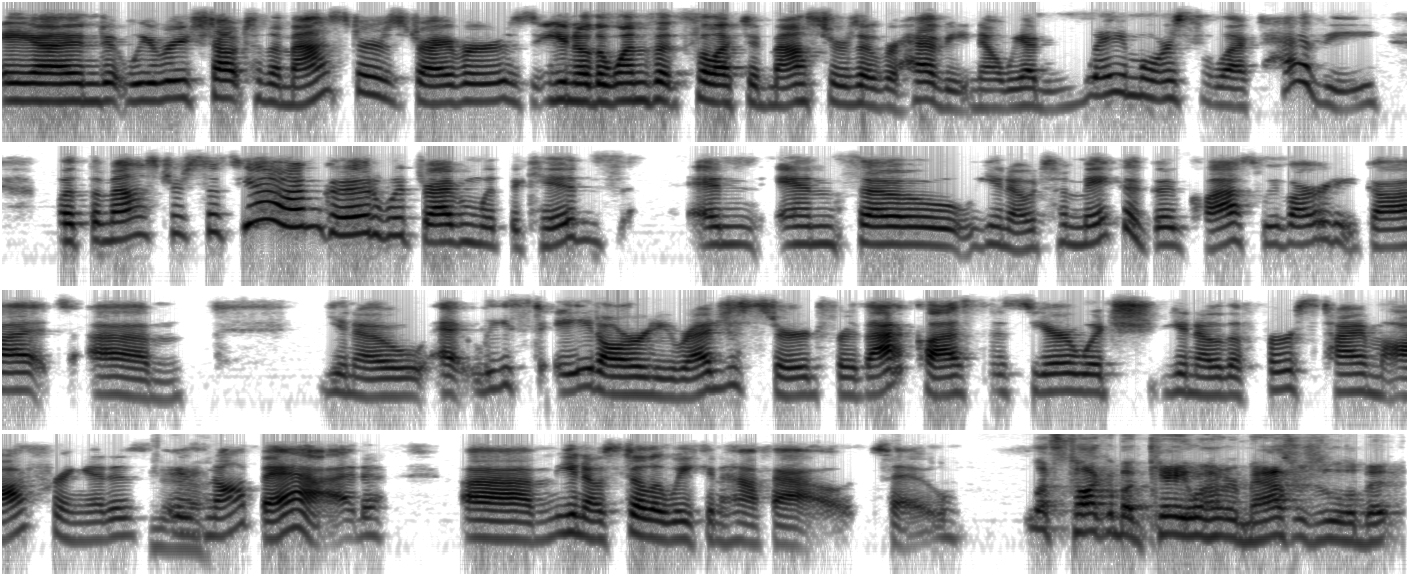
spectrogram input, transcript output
and we reached out to the masters drivers you know the ones that selected masters over heavy. Now we had way more select heavy but the master says yeah i'm good with driving with the kids and and so you know to make a good class we've already got um you know at least eight already registered for that class this year which you know the first time offering it is yeah. is not bad. Um you know still a week and a half out so. Let's talk about k100 masters a little bit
